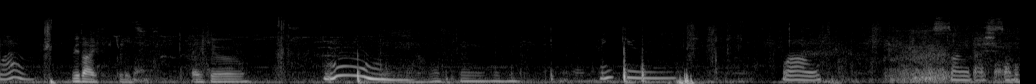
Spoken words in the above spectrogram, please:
와우 With ice please Thank you 음 땡큐 와우. 비쌈이다 비쌈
